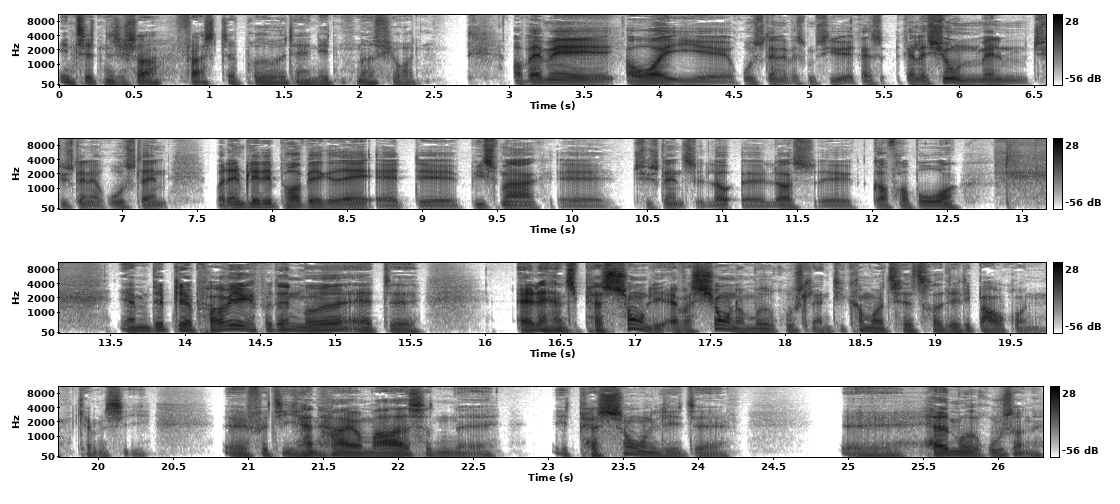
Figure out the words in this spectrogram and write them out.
indtil den så først bryder der i 1914. Og hvad med over i uh, Rusland, hvad skal man sige, relationen mellem Tyskland og Rusland, hvordan blev det påvirket af, at uh, Bismarck, uh, Tysklands lo, los, går fra bord? Jamen, det bliver påvirket på den måde, at alle hans personlige aversioner mod Rusland, de kommer til at træde lidt i baggrunden, kan man sige. Fordi han har jo meget sådan et personligt had mod russerne.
